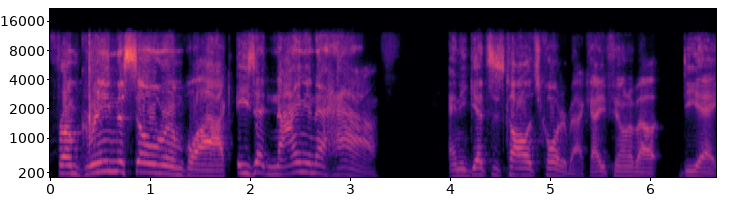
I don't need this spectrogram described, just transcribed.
from green to silver and black. He's at nine and a half, and he gets his college quarterback. How you feeling about Da?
